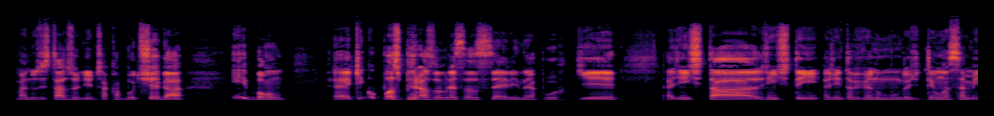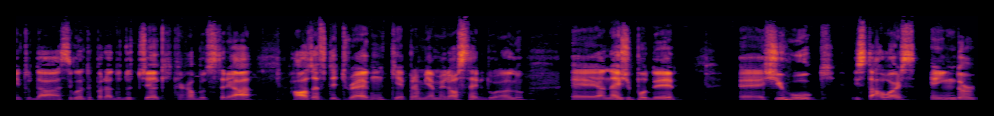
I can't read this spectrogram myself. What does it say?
mas nos Estados Unidos acabou de chegar. E bom, o é, que, que eu posso esperar sobre essa série, né? Porque a gente tá, a gente tem, a gente tá vivendo um mundo onde tem um lançamento da segunda temporada do Chuck que acabou de estrear, House of the Dragon, que é para mim a melhor série do ano, é, Anéis de Poder, é, She-Hulk, Star Wars Endor.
